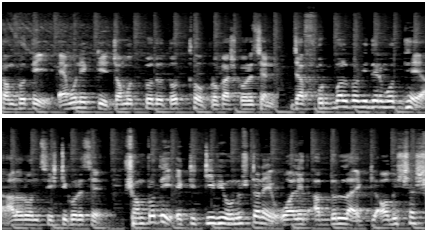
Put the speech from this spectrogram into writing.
সম্প্রতি এমন একটি চমৎপ্রদ তথ্য প্রকাশ করেছেন, যা ফুটবল প্রেমীদের মধ্যে আলোড়ন সৃষ্টি করেছে। সম্প্রতি একটি টিভি অনুষ্ঠানে ওয়ালিদ আবদুল্লাহ একটি অবিশ্বাস্য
